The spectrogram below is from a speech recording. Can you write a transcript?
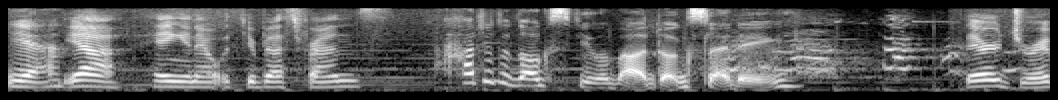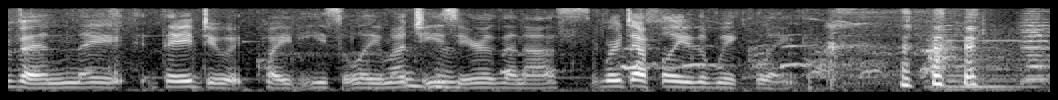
Yeah. Yeah, hanging out with your best friends. How do the dogs feel about dog sledding? They're driven. They they do it quite easily, much mm-hmm. easier than us. We're definitely the weak link.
